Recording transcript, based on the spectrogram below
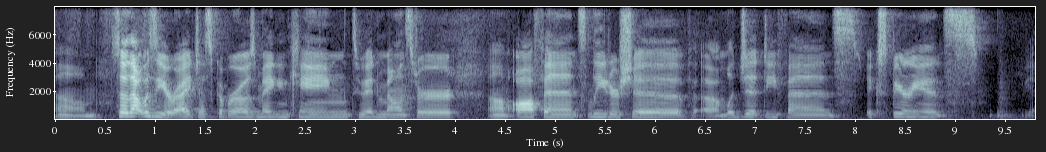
um, so that was the year right? Jessica Burroughs megan king two-headed monster um, offense leadership um, legit defense experience yeah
